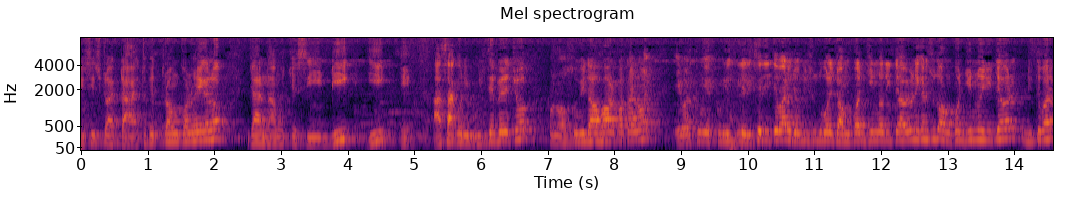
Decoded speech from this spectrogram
বিশিষ্ট একটা আয়তক্ষেত্র অঙ্কন হয়ে গেল, যার নাম হচ্ছে সি ডি ই এফ আশা করি বুঝতে পেরেছ? কোনো অসুবিধা হওয়ার কথা নয়। এবার তুমি একটু লিখলে লিখে দিতে পারো। যদি শুধু বলেছ অঙ্কন চিহ্ন দিতে হবে না এখানে শুধু অঙ্কন চিহ্নই দিতে পারো দিতে পারো।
